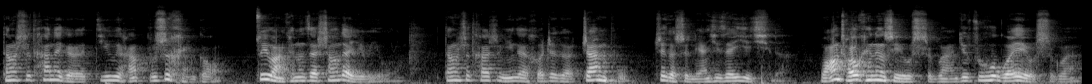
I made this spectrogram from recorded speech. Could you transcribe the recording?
当时他那个地位还不是很高，最晚可能在商代就有了。当时他是应该和这个占卜这个是联系在一起的。王朝肯定是有史官，就诸侯国也有史官，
